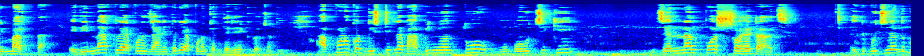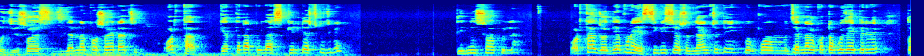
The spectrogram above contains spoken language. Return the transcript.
ରିମାର୍କଟା ଏଇ ରିମାର୍କରେ ଆପଣ ଜାଣିପାରିବେ ଆପଣ କେତେ ରାଙ୍କରେ ଅଛନ୍ତି ଆପଣଙ୍କ ଡିଷ୍ଟ୍ରିକ୍ଟରେ ଭାବି ନିଅନ୍ତୁ ମୁଁ କହୁଛି କି ଜେନେରାଲ୍ ପୋଷ୍ଟ ଶହେଟା ଅଛି ଏଇଠି ବୁଝିଯାଆନ୍ତୁ ବୁଝିବେ ଶହେ ଜାଣିଲା ପରେ ଶହେଟା ଅଛି ଅର୍ଥାତ୍ କେତେଟା ପିଲା ସ୍କିଲ୍ ଟେଷ୍ଟକୁ ଯିବେ ତିନିଶହ ପିଲା ଅର୍ଥାତ୍ ଯଦି ଆପଣ ଏସ୍ ସି ବି ସି ଅଛନ୍ତି ଜାଣିଛନ୍ତି ଜେନେରାଲ୍ କଟକକୁ ଯାଇପାରିବେ ତ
